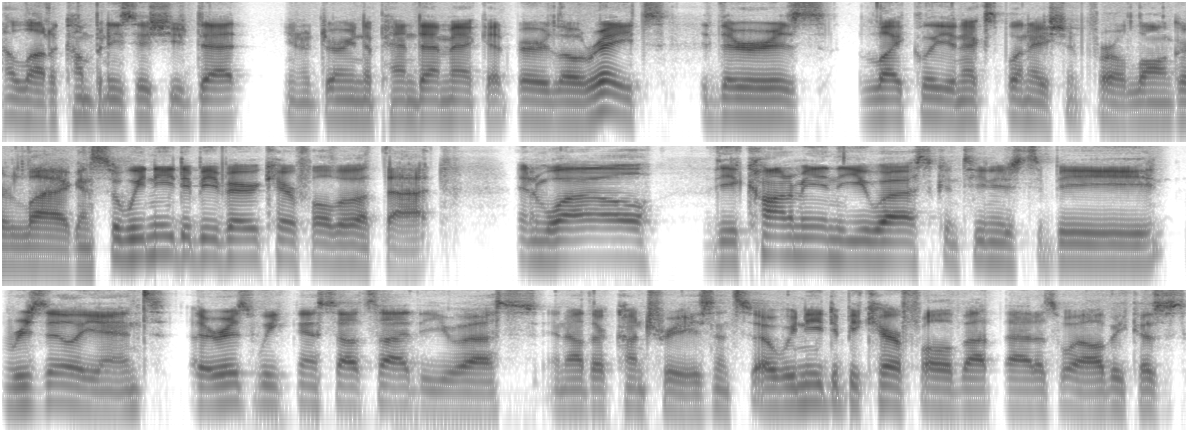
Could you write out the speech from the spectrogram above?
a lot of companies issued debt, you know, during the pandemic at very low rates, there is likely an explanation for a longer lag. And so we need to be very careful about that. And while the economy in the US continues to be resilient, there is weakness outside the US in other countries. And so we need to be careful about that as well because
